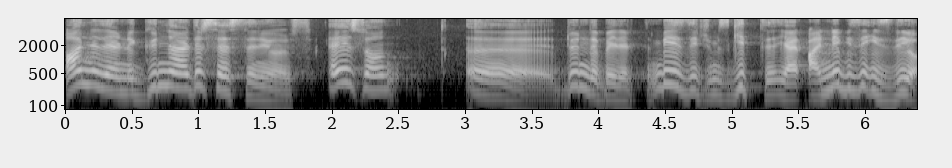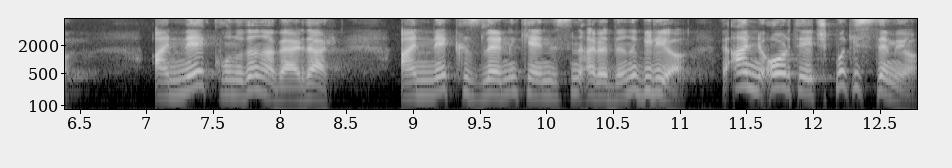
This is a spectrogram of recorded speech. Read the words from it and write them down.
Annelerine günlerdir sesleniyoruz. En son eee, dün de belirttim. Bir izleyicimiz gitti. Yani anne bizi izliyor. Anne konudan haberdar. Anne kızlarının kendisini aradığını biliyor. Ve anne ortaya çıkmak istemiyor.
